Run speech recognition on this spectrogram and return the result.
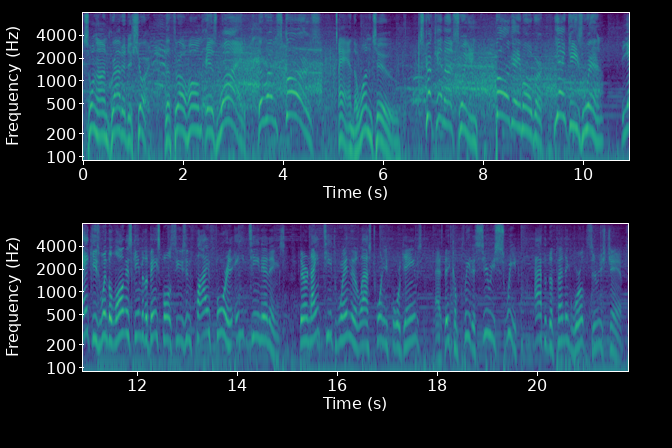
Swung on, grounded to short. The throw home is wide. The run scores. And the one two. Struck him out swinging. Ball game over. Yankees win. The Yankees win the longest game of the baseball season 5 4 in 18 innings. Their 19th win in the last 24 games as they complete a series sweep at the defending World Series champs.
